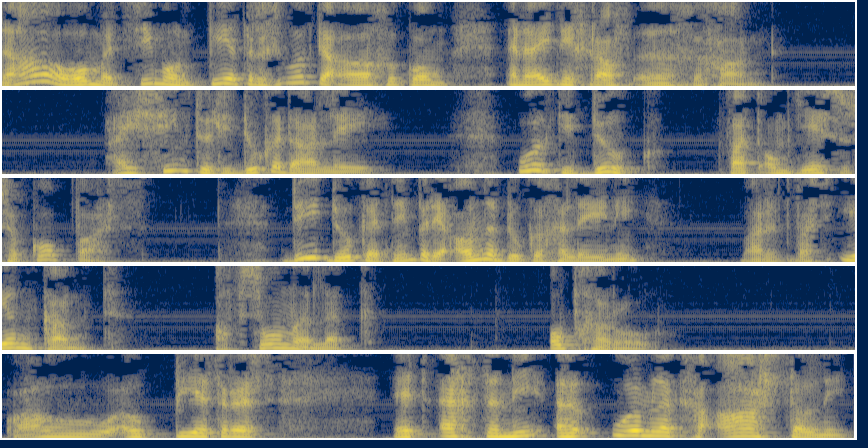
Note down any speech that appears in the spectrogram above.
Na hom het Simon Petrus ook daar aangekom en hy het in die graf ingegaan. Hy sien toe die doeke daar lê. Ook die doek wat om Jesus se kop was. Die doek het nie by die ander doeke gelê nie, maar dit was eenkant afsonderlik opgerol. O, ou Petrus het egter nie 'n oomblik geaarstel nie.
